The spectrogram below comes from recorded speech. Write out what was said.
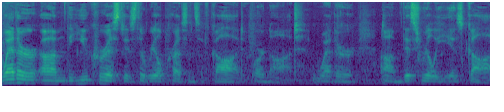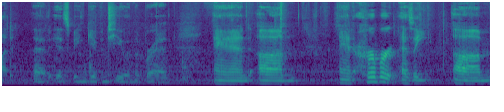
whether um, the Eucharist is the real presence of God or not, whether um, this really is God that is being given to you in the bread, and um, and Herbert as a um,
